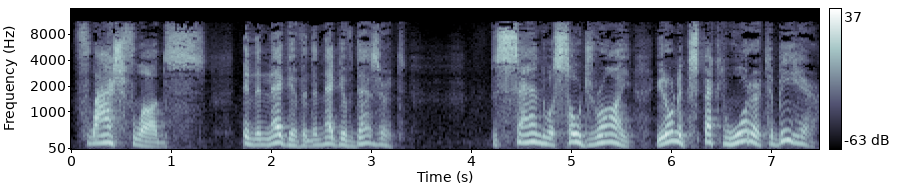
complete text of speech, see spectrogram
flash floods in the Negev, in the Negev desert. The sand was so dry. You don't expect water to be here.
